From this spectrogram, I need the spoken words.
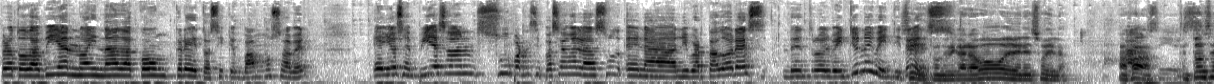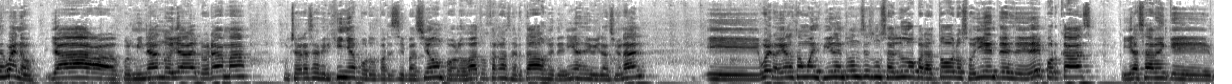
pero todavía no hay nada concreto, así que vamos a ver. Ellos empiezan su participación en la, en la Libertadores dentro del 21 y 23. Sí, con el Carabobo de Venezuela. Ajá. Entonces, bueno, ya culminando ya el programa, muchas gracias Virginia por tu participación, por los datos tan acertados que tenías de Binacional. Y bueno, ya nos estamos despidiendo entonces. Un saludo para todos los oyentes de Deporcast. Y ya saben que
